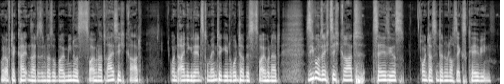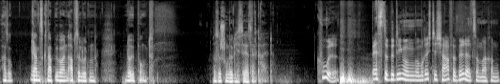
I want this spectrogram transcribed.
und auf der kalten Seite sind wir so bei minus 230 Grad und einige der Instrumente gehen runter bis 267 Grad Celsius und das sind dann nur noch 6 Kelvin. Also ganz ja. knapp über einen absoluten Nullpunkt. Das ist schon wirklich sehr, sehr kalt. Cool. Beste Bedingungen, um richtig scharfe Bilder zu machen.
